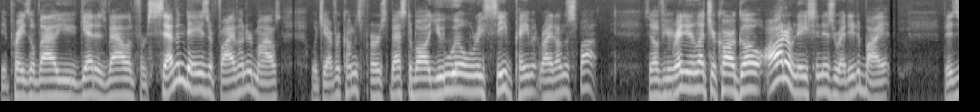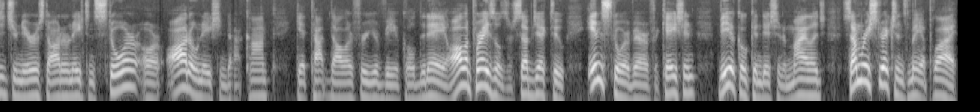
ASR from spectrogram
The appraisal value you get is valid for seven days or 500 miles, whichever comes first. Best of all, you will receive payment right on the spot. So if you're ready to let your car go, AutoNation is ready to buy it. Visit your nearest AutoNation store or AutoNation.com. Get top dollar for your vehicle today. All appraisals are subject to in store verification, vehicle condition, and mileage. Some restrictions may apply.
